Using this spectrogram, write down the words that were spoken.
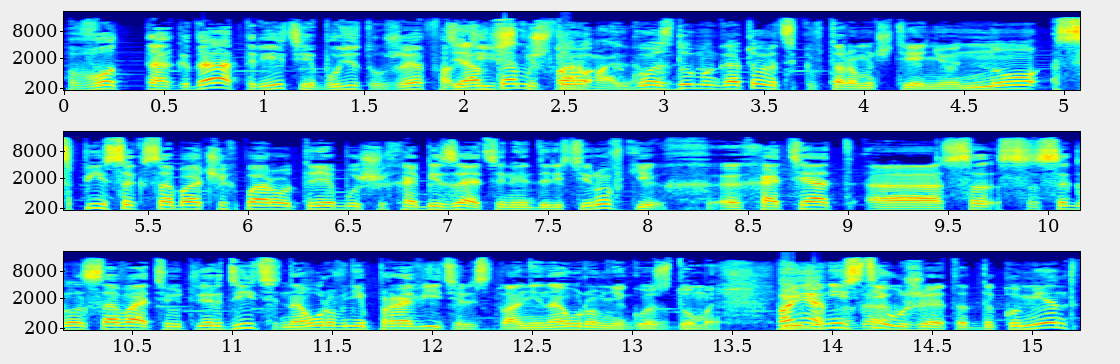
вот тогда третье будет уже Дело в фактически том, что формально. Госдума готовится ко второму чтению, но список собачьих пород, требующих обязательной дрессировки, х- хотят э, со- со- согласовать и утвердить на уровне правительства, а не на уровне Госдумы. Понятно, и внести да. уже этот документ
